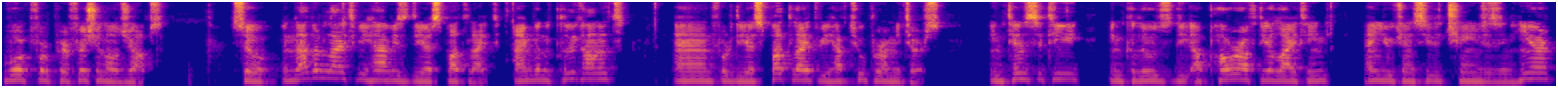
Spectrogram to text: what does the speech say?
work for professional jobs. So another light we have is the uh, spotlight. I'm going to click on it and for the uh, spotlight we have two parameters. Intensity includes the uh, power of the lighting and you can see the changes in here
